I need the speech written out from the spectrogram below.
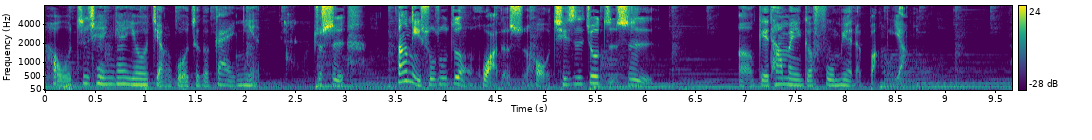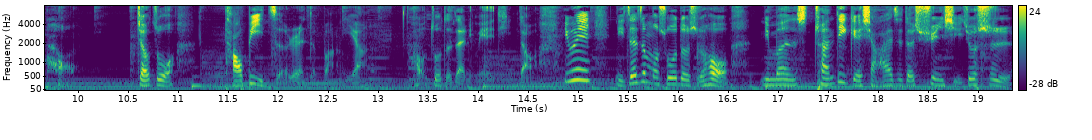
好，我之前应该也有讲过这个概念，就是当你说出这种话的时候，其实就只是呃给他们一个负面的榜样，好，叫做逃避责任的榜样。好，作者在里面也提到，因为你在这么说的时候，你们传递给小孩子的讯息就是：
